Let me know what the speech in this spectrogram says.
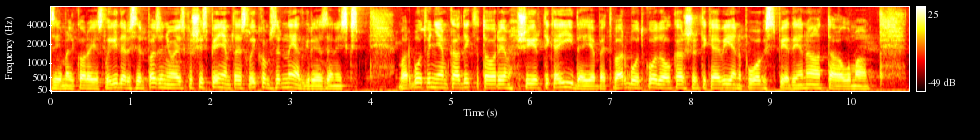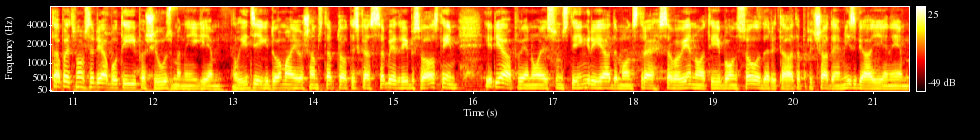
Ziemeļkorejas līderis ir paziņojis, ka šis pieņemtais likums ir neatgriezīgs neatgriezenisks. Varbūt viņiem kā diktatoriem šī ir tikai ideja, bet varbūt kodolkarš ir tikai viena pogas spiediena attālumā. Tāpēc mums ir jābūt īpaši uzmanīgiem. Līdzīgi domājošām starptautiskās sabiedrības valstīm ir jāapvienojas un stingri jādemonstrē sava vienotība un solidaritāte pret šādiem izgājieniem.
